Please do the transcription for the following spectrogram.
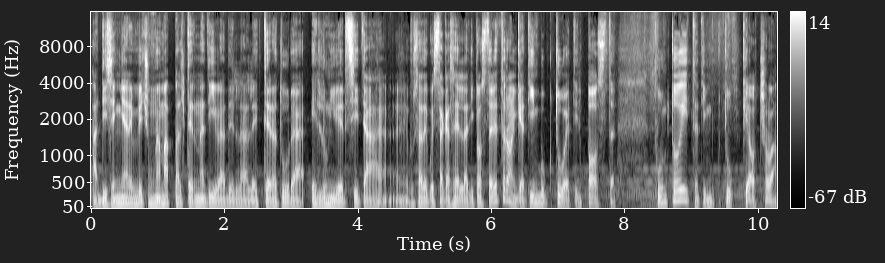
a disegnare invece una mappa alternativa della letteratura e l'università. Eh, usate questa casella di posta elettronica, Timbuktu e il post post.it, timbuktu chiocciola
